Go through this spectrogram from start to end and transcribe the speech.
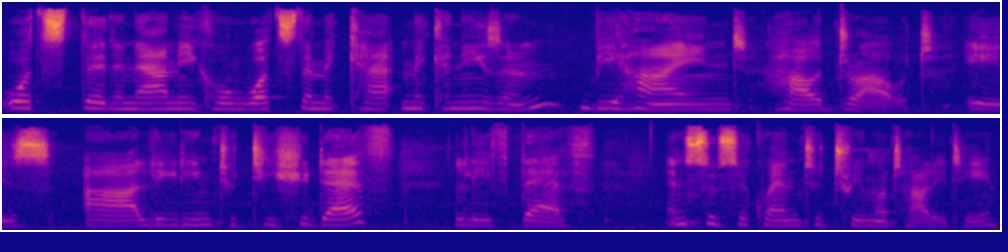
what's the dynamic or what's the mecha- mechanism behind how drought is uh, leading to tissue death, leaf death, and subsequent to tree mortality.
